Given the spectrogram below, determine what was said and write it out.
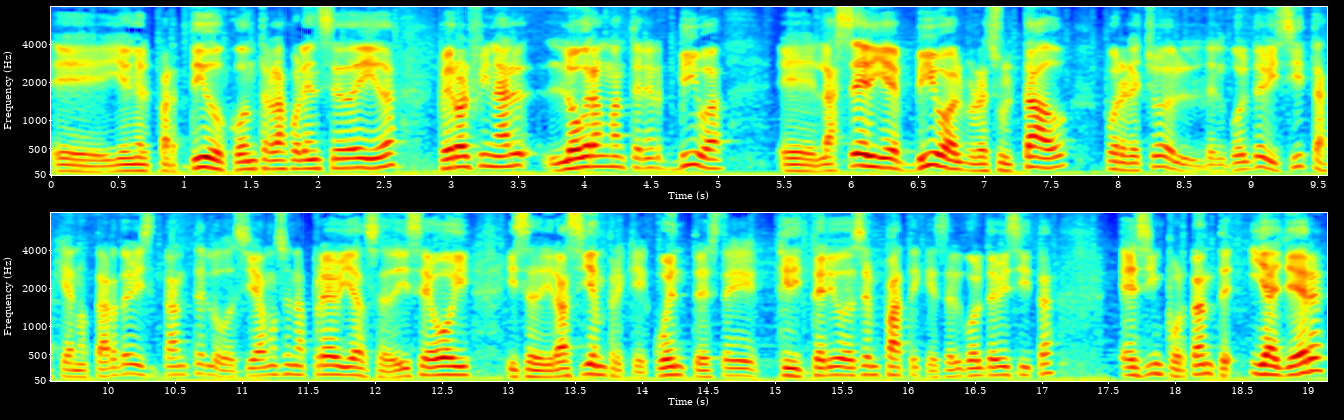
eh, y en el partido contra la Juelense de ida, pero al final logran mantener viva eh, la serie, viva el resultado por el hecho del, del gol de visita, que anotar de visitante, lo decíamos en la previa, se dice hoy y se dirá siempre que cuente este criterio de desempate, que es el gol de visita, es importante. Y ayer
